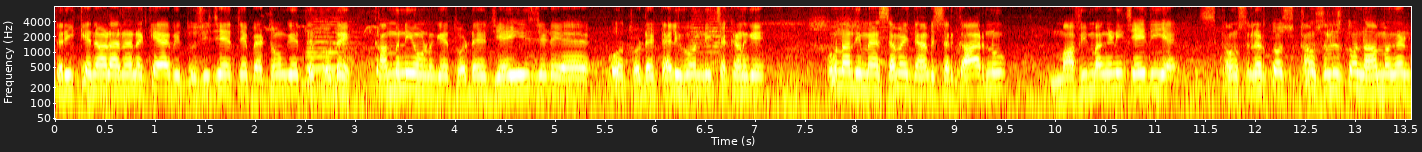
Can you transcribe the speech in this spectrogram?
ਤਰੀਕੇ ਨਾਲ ਇਹਨਾਂ ਨੇ ਕਿਹਾ ਵੀ ਤੁਸੀਂ ਜੇ ਇੱਥੇ ਬੈਠੋਗੇ ਤੇ ਤੁਹਾਡੇ ਕੰਮ ਨਹੀਂ ਹੋਣਗੇ, ਤੁਹਾਡੇ ਜੇਈ ਜਿਹੜੇ ਹੈ, ਉਹ ਤੁਹਾਡੇ ਟੈਲੀਫੋਨ ਨਹੀਂ ਚੱਕਣਗੇ। ਉਹਨਾਂ ਦੀ ਮੈਂ ਸਮਝਦਾ ਵੀ ਸਰਕਾਰ ਨੂੰ ਮਾਫੀ ਮੰਗਣੀ ਚਾਹੀਦੀ ਹੈ। ਕਾਉਂਸਲਰ ਤੋਂ ਕਾਉਂਸਲਰਸ ਤੋਂ ਨਾ ਮੰਗਣ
